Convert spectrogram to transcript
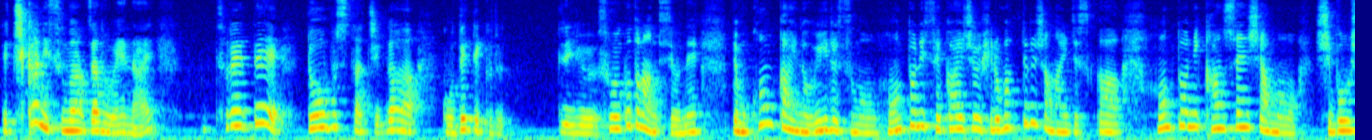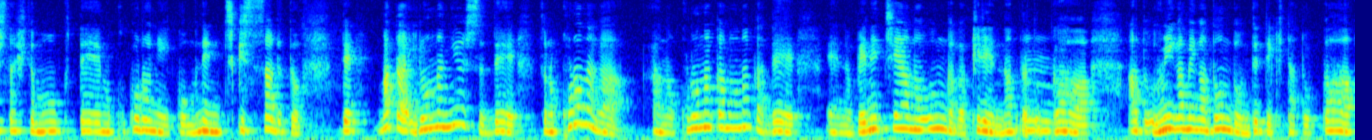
で地下に住まざるを得ない。それで動物たちがこう出てくるっていうそういうことなんですよね。でも今回のウイルスも本当に世界中広がってるじゃないですか。本当に感染者も死亡した人も多くてもう心にこう胸に突き刺さると。でまたいろんなニュースでそのコロナがあのコロナ禍の中で、えーのベネチアの運河がきれいになったとか、あとウミガメがどんどん出てきたとか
